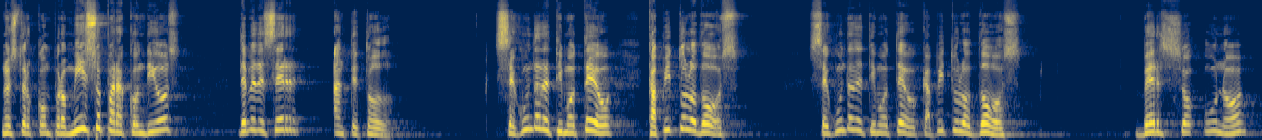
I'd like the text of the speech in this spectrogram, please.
nuestro compromiso para con Dios debe de ser ante todo. Segunda de Timoteo, capítulo 2, segunda de Timoteo, capítulo 2, verso 1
